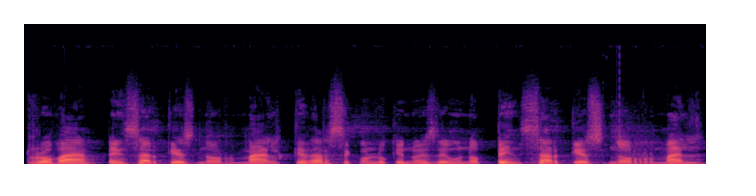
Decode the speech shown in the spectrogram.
robar, pensar que es normal quedarse con lo que no es de uno, pensar que es normal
